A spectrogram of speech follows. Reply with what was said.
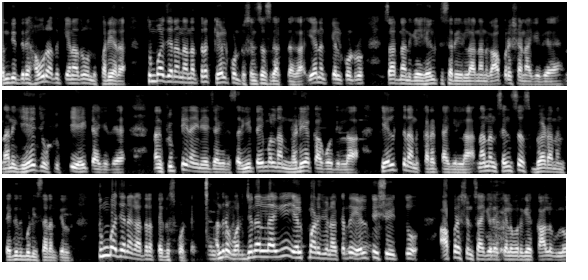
ತಂದಿದ್ರೆ ಅವ್ರು ಅದಕ್ಕೆ ಏನಾದರೂ ಒಂದು ಪರಿಹಾರ. ತುಂಬ ಜನ ನನ್ನ ಹತ್ರ ಕೇಳ್ಕೊಂಡ್ರು ಸೆನ್ಸಸ್ಗೆ ಹಾಕಿದಾಗ. ಏನಂತ ಕೇಳ್ಕೊಂಡ್ರು, ಸರ್, ನನಗೆ ಹೆಲ್ತ್ ಸರಿ ಇಲ್ಲ, ನನಗೆ ಆಪರೇಷನ್ ಆಗಿದೆ, ನನಗೆ ಏಜು ಫಿಫ್ಟಿ ಏಯ್ಟ್ ಆಗಿದೆ, ನನಗೆ ಫಿಫ್ಟಿ ನೈನ್ ಏಜ್ ಆಗಿದೆ, ಸರ್, ಈ ಟೈಮಲ್ಲಿ ನಾನು ನಡೆಯೋಕ್ಕಾಗೋದಿಲ್ಲ ಹೆಲ್ತ್ ನನಗೆ ಕರೆಕ್ಟ್ ಆಗಿಲ್ಲ ನನ್ನ ಸೆನ್ಸಸ್ ಬೇಡ ನಾನು ತೆಗೆದುಬಿಡಿ ಸರ್ ಅಂತ ಹೇಳಿದ್ರು. ತುಂಬ ಜನಕ್ಕೆ ಥರ ತೆಗೆಸ್ಕೊಟ್ಟೆ. ಅಂದ್ರೆ ಒರಿಜಿನಲ್ ಆಗಿ ಹೆಲ್ಪ್ ಮಾಡಿದ್ವಿ ಯಾಕಂದ್ರೆ ಹೆಲ್ತ್ ಇಶ್ಯೂ ಇತ್ತು ಆಪರೇಷನ್ಸ್ ಆಗಿದೆ ಕೆಲವರಿಗೆ ಕಾಲುಗಳು.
